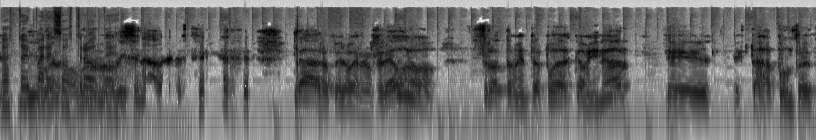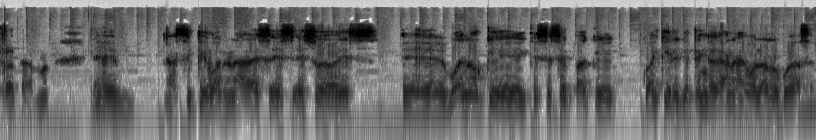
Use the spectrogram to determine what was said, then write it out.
no estoy para esos trotes. no dice nada. claro, pero bueno, en realidad uno trota mientras puedas caminar, eh, estás a punto de trotar, ¿no? Eh, así que bueno, nada, es, eso es bueno que, que, se sepa que cualquiera que tenga ganas de volar lo puede hacer.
